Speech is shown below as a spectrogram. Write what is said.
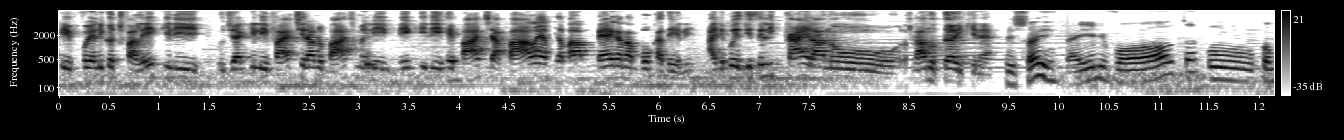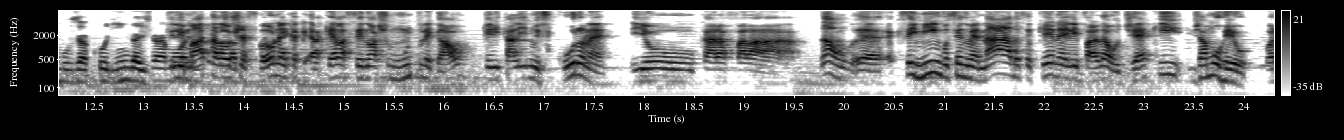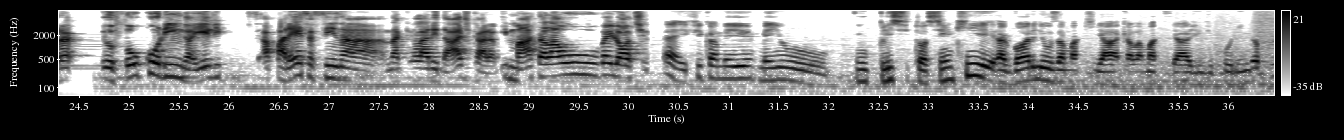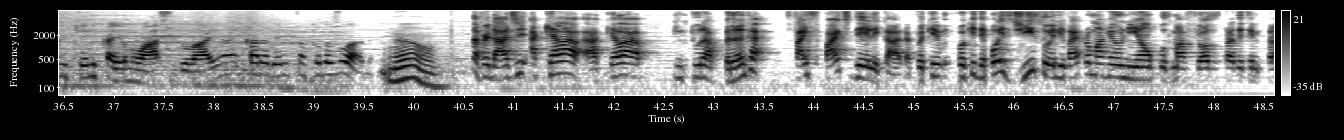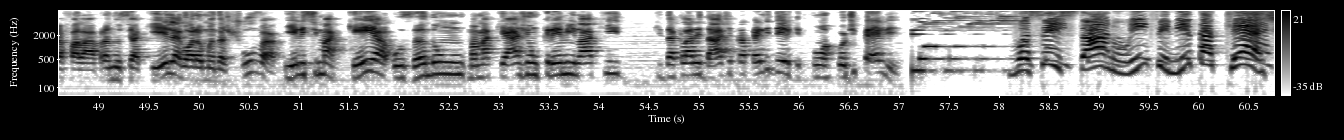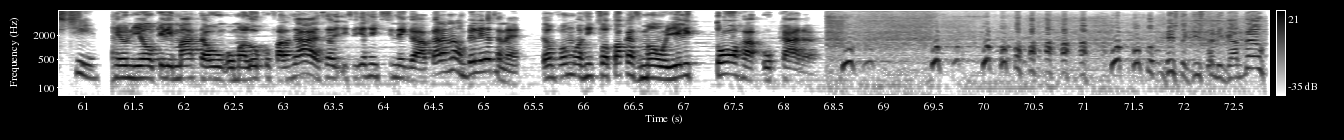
Que foi ali que eu te falei, que ele, o Jack ele vai atirar no Batman, ele meio que ele rebate a bala e a bala pega na boca dele. Aí depois disso ele cai lá no, lá no tanque, né? Isso aí. Aí ele volta, o, como já Coringa já Ele mata lá o chefão, né? que Aquela cena eu acho muito legal, que ele tá ali no escuro, né? E o cara fala: Não, é, é que sem mim você não é nada, não sei o que, né? Ele fala: Não, o Jack já morreu. Agora eu sou o Coringa. E ele aparece assim na, na claridade, cara, e mata lá o velhote. É, e fica meio, meio implícito assim que agora ele usa maquiar, aquela maquiagem de Coringa porque ele caiu no ácido lá e a cara dele tá toda zoada. Não. Na verdade, aquela, aquela pintura branca faz parte dele, cara. Porque, porque depois disso, ele vai pra uma reunião com os mafiosos pra falar, pra anunciar que ele agora manda chuva, e ele se maqueia usando um- uma maquiagem, um creme lá que, que dá claridade pra pele dele, que, com a cor de pele. Você está no Infinita Cast. Reunião que ele mata o, o maluco fala assim, ah, e se a gente se negar? O cara, não, beleza, né? Então vamos, a gente só toca as mãos, e ele torra o cara. Este aqui está ligadão.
